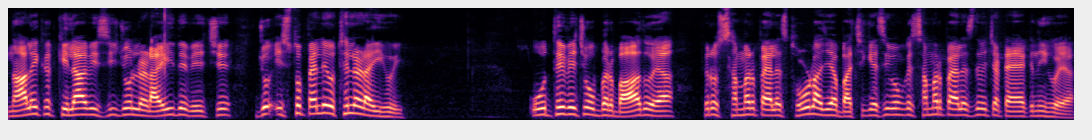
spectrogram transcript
ਨਾਲ ਇੱਕ ਕਿਲਾ ਵੀ ਸੀ ਜੋ ਲੜਾਈ ਦੇ ਵਿੱਚ, ਜੋ ਇਸ ਤੋਂ ਪਹਿਲੇ ਉੱਥੇ ਲੜਾਈ ਹੋਈ। ਉਹਦੇ ਵਿੱਚ ਉਹ ਬਰਬਾਦ ਹੋਇਆ, ਫਿਰ ਉਹ ਸਮਰ ਪੈਲੇਸ ਥੋੜਾ ਜਿਹਾ ਬਚ ਗਿਆ ਸੀ ਕਿਉਂਕਿ ਸਮਰ ਪੈਲੇਸ ਦੇ ਵਿੱਚ ਅਟੈਕ ਨਹੀਂ ਹੋਇਆ।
